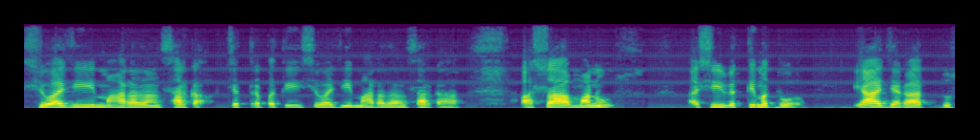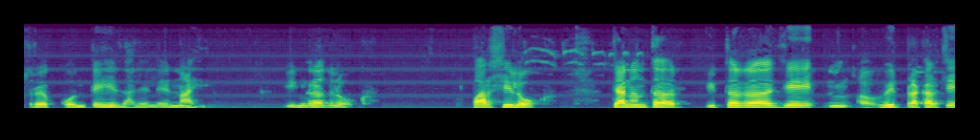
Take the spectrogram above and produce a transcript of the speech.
शिवाजी महाराजांसारखा छत्रपती शिवाजी महाराजांसारखा असा माणूस अशी व्यक्तिमत्व या जगात दुसरे कोणतेही झालेले नाही. इंग्रज लोक पारशी लोक त्यानंतर इतर जे विविध प्रकारचे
